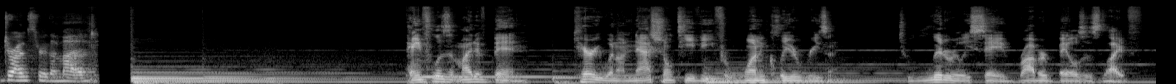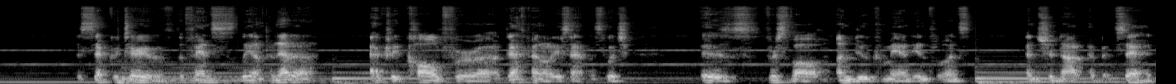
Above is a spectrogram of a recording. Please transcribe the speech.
drugged through the mud. Painful as it might have been, Kari went on national TV for one clear reason to literally save Robert Bales' life. The Secretary of Defense, Leon Panetta, actually called for a death penalty sentence, which is, first of all, undue command influence and should not have been said.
